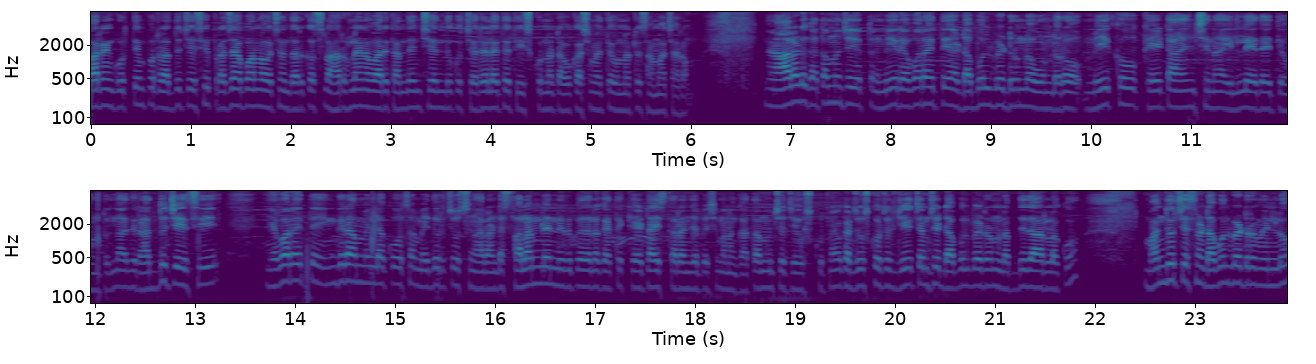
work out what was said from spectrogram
వారిని గుర్తింపును రద్దు చేసి ప్రజాపాలనలో వచ్చిన దరఖాస్తులు అర్హులైన వారికి అందించేందుకు చర్యలు అయితే తీసుకున్నట్టు అవకాశం అయితే ఉన్నట్లు సమాచారం. నేను ఆల్రెడీ గతం నుంచి చెప్తాను మీరు ఎవరైతే ఆ డబుల్ బెడ్రూమ్లో ఉండరో మీకు కేటాయించిన ఇల్లు ఏదైతే ఉంటుందో అది రద్దు చేసి ఎవరైతే ఇందిరా మిల్ల కోసం ఎదురు చూస్తున్నారో అంటే స్థలం లేని నిరుపేదలకు అయితే కేటాయిస్తారని చెప్పేసి మనం గతం నుంచే చూసుకుంటున్నాం. ఇక్కడ చూసుకోవచ్చు జిహెచ్ఎంసీ డబుల్ బెడ్రూమ్ లబ్ధిదారులకు మంజూరు చేసిన డబుల్ బెడ్రూమ్ ఇల్లు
